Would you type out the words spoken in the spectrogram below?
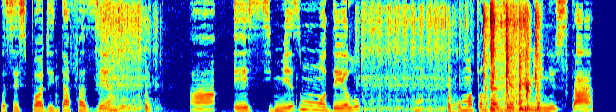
Vocês podem estar tá fazendo ah, esse mesmo modelo com, uma fantasia de Minions, tá?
